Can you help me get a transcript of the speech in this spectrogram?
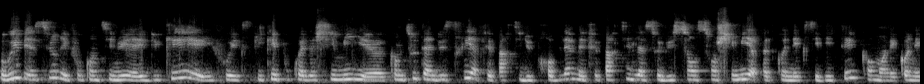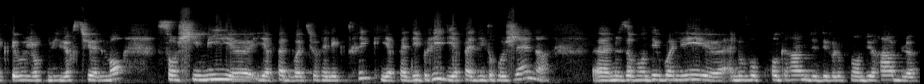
Oui, bien sûr, il faut continuer à éduquer, il faut expliquer pourquoi la chimie, euh, comme toute industrie, a fait partie du problème et fait partie de la solution. Sans chimie, il n'y a pas de connectivité, comme on est connecté aujourd'hui virtuellement. Sans chimie, euh, il n'y a pas de voiture électrique, il n'y a pas d'hybride, il n'y a pas d'hydrogène. Euh, nous avons dévoilé un nouveau programme de développement durable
